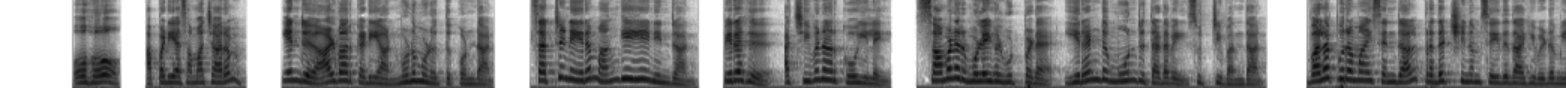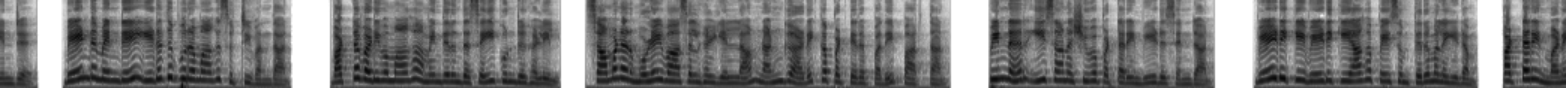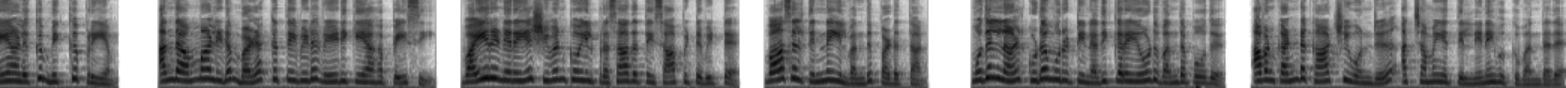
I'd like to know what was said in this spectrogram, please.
ஓஹோ அப்படியா சமாச்சாரம்? என்று ஆழ்வார்க்கடியான் முணுமுணுத்துக் கொண்டான். சற்று நேரம் அங்கேயே நின்றான். பிறகு அச்சிவனார் கோயிலை சமணர் முளைகள் உட்பட இரண்டு மூன்று தடவை சுற்றி வந்தான். வலப்புறமாய் சென்றால் பிரதட்சிணம் செய்ததாகிவிடும் என்று வேண்டுமென்றே இடதுபுறமாக சுற்றி வந்தான். வட்ட வடிவமாக அமைந்திருந்த செய்குன்றுகளில் சமணர் முளைவாசல்கள் எல்லாம் நன்கு அடைக்கப்பட்டிருப்பதை பார்த்தான். பின்னர் ஈசான சிவபட்டரின் வீடு சென்றான். வேடிக்கை வேடிக்கையாக பேசும் திருமலையிடம் பட்டரின் மனையாளுக்கு மிக்க பிரியம். அந்த அம்மாளிடம் வழக்கத்தை விட வேடிக்கையாக பேசி வயிறு நிறைய சிவன் கோயில் பிரசாதத்தை சாப்பிட்டு விட்டு வாசல் திண்ணையில் வந்து படுத்தான். முதல் நாள் குடமுருட்டி நதிக்கரையோடு வந்தபோது அவன் கண்ட காட்சி ஒன்று அச்சமயத்தில் நினைவுக்கு வந்தது.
